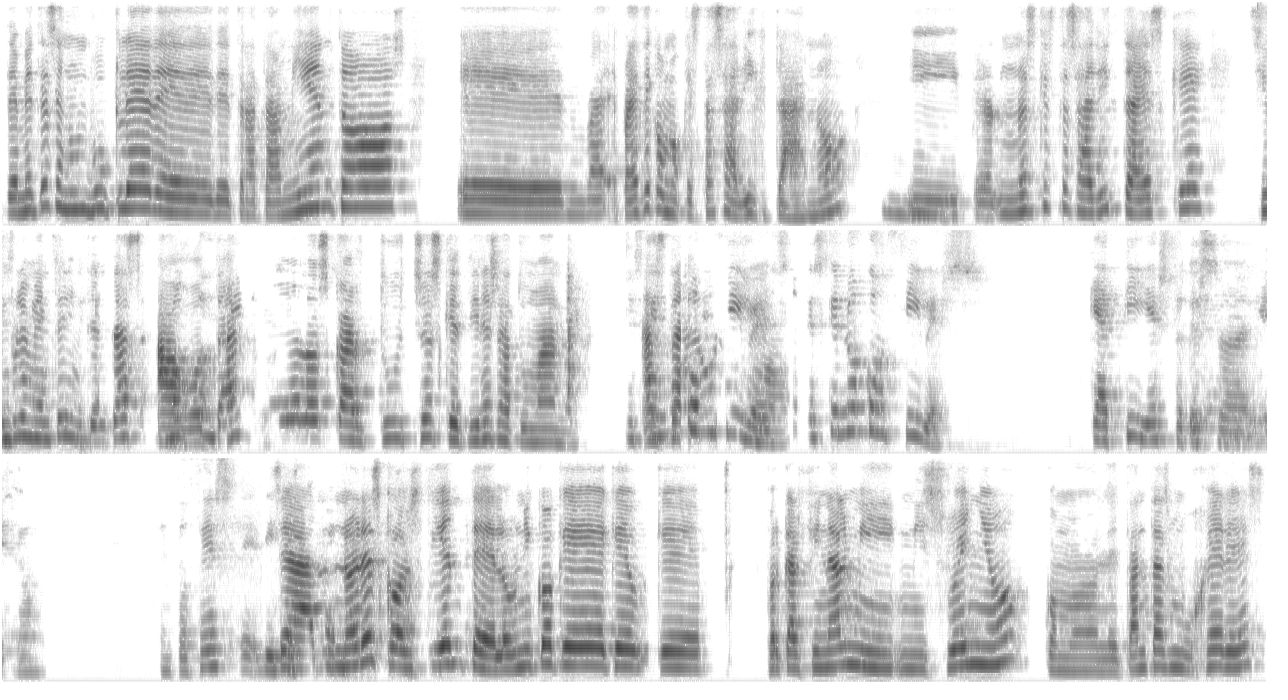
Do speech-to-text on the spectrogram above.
te metes en un bucle de, tratamientos, eh, parece como que estás adicta, ¿no? Mm. Y, pero no es que estés adicta, es que Simplemente intentas agotar todos los cartuchos que tienes a tu mano. Es que, no concibes, es que no concibes que a ti esto te Eso Entonces, eh, o sea, no eres consciente, lo único que, porque al final mi, sueño, como el de tantas mujeres,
